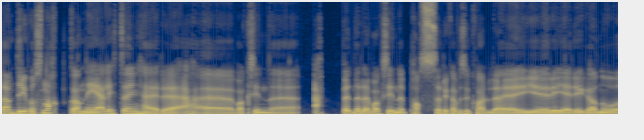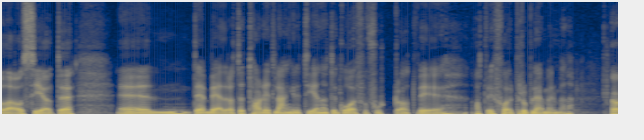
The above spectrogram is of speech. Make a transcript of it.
de driver og snakker ned litt den her eh, vaksineappen, eller vaksinepasset, eller hva vi skal kalle det, i regjeringa nå, da, og sier at det, eh, det, er bedre at det tar litt lengre tid enn at det går for fort, og at vi, at vi får problemer med det. Ja,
